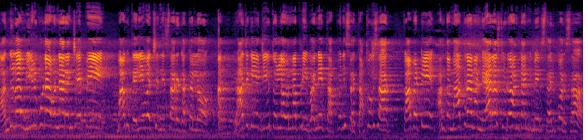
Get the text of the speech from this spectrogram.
అందులో మీరు కూడా ఉన్నారని చెప్పి మాకు తెలియవచ్చింది సార్ గతంలో. రాజకీయ జీవితంలో ఉన్నప్పుడు ఇవన్నీ తప్పని సార్ తప్పు సార్. కాబట్టి అంత మాత్రాన నేరస్తుడు అంటానికి మీరు సరిపోరు సార్.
